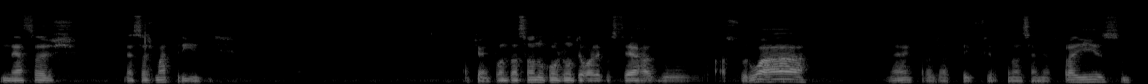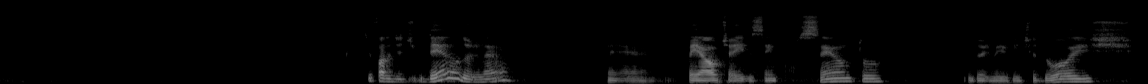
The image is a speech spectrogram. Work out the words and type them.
nessas, nessas matrizes. Aqui, a implantação no conjunto eólico Serra do Assuruá, né, ela já teve financiamento para isso. Aqui fala de dividendos, né? É, payout aí de 100% em 2022.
